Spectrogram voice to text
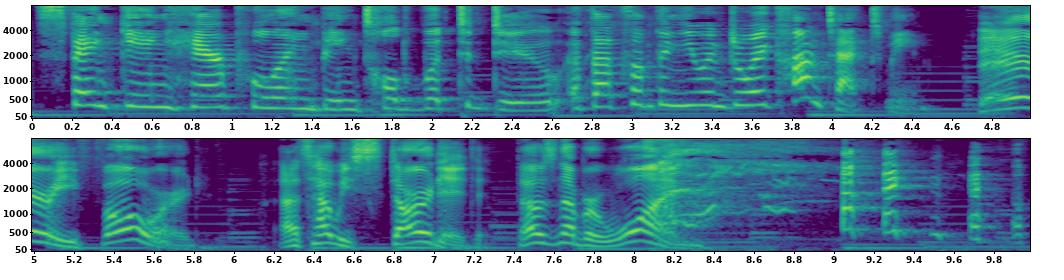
spanking, hair pulling, being told what to do. If that's something you enjoy, contact me. Very forward. That's how we started. That was number one. I know.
